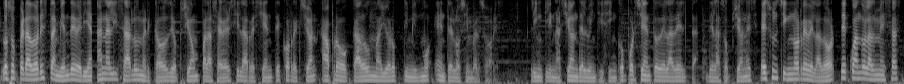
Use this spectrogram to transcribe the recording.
Los operadores también deberían analizar los mercados de opción para saber si la reciente corrección ha provocado un mayor optimismo entre los inversores. La inclinación del 25% de la delta de las opciones es un signo revelador de cuando las mesas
